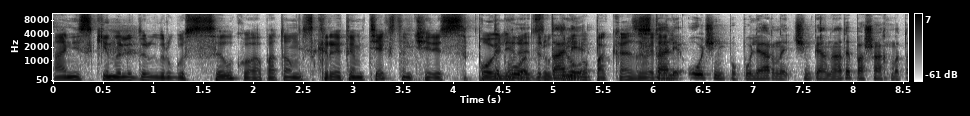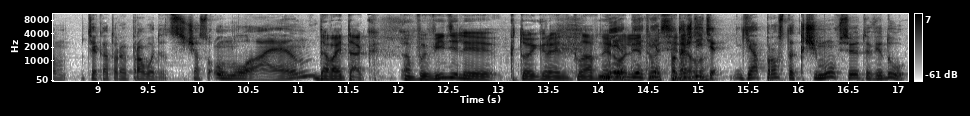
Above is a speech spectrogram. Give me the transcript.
они скинули друг другу ссылку, а потом скрытым текстом через спойлеры Так вот, друг стали- другу показывали. Стали очень популярны чемпионаты по шахматам, те, которые проводятся сейчас онлайн. Давай так. Вы видели, кто играет в главной Нет, роли нет, этого нет, сериала? подождите, я просто к чему все это веду?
